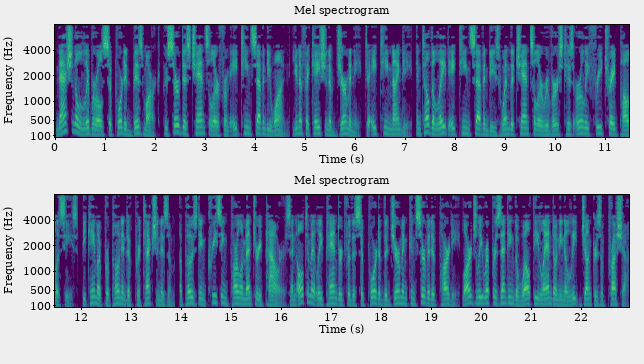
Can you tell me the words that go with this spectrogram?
National liberals supported Bismarck, who served as chancellor from 1871 unification of Germany to 1890, until the late 1870s when the chancellor reversed his early free trade policies, became a proponent of protectionism, opposed increasing parliamentary powers and ultimately pandered for the support of the German Conservative Party largely representing the wealthy landowning elite Junkers of Prussia.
